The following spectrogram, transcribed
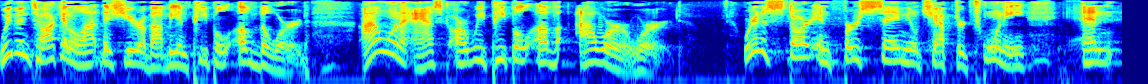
We've been talking a lot this year about being people of the Word. I want to ask, are we people of our Word? We're going to start in 1 Samuel chapter 20, and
